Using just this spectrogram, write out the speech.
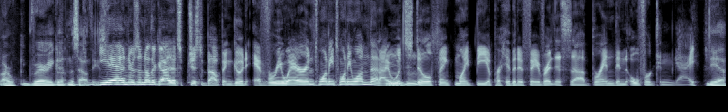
are very good in the southeast. Yeah, and there's another guy that's just about been good everywhere in 2021 that I would Mhm. still think might be a prohibitive favorite. This uh, Brandon Overton guy. Yeah.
